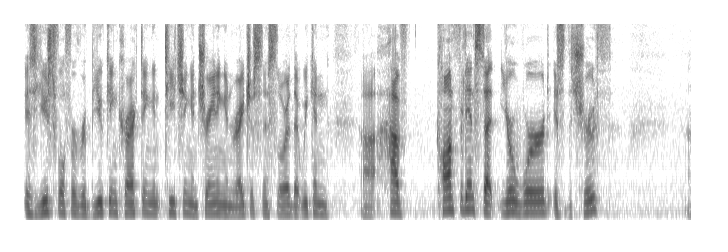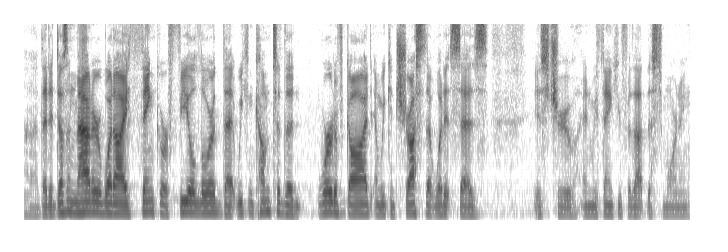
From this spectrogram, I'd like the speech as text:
is useful for rebuking, correcting, and teaching and training in righteousness, Lord, that we can uh, have confidence that your word is the truth uh, that it doesn't matter what I think or feel, Lord, that we can come to the Word of God and we can trust that what it says is true. And we thank you for that this morning.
